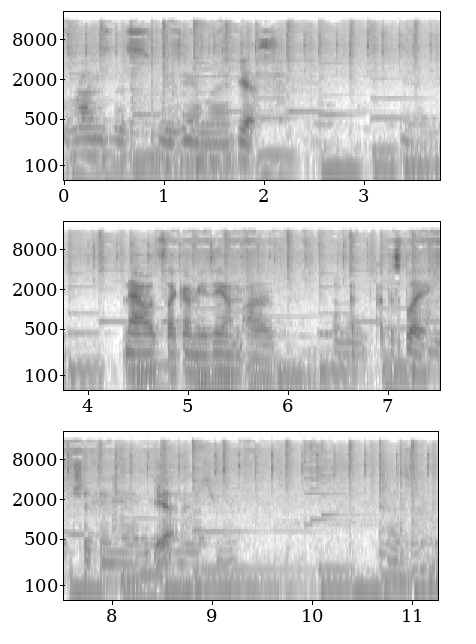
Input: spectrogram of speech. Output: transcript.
runs this museum, right? Yes. Now it's like a museum, uh, the, a display. chicken, yeah, the chicken restaurant. That's really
